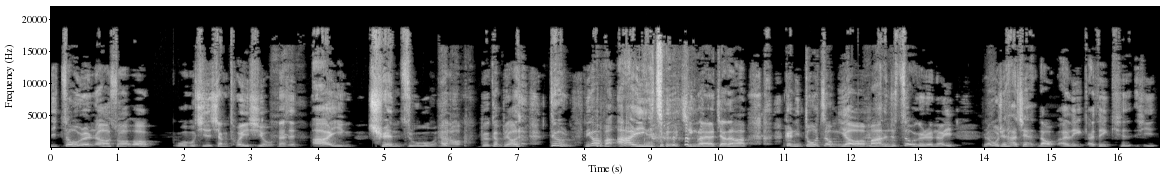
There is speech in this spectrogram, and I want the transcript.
你揍人，然后说哦，我我其实想退休，但是阿莹。劝阻我，他说：“ 不要干，不要，Dude，你要把阿姨扯进来啊？讲的话跟你多重要啊？妈的，你就揍一个人而已。然后我觉得他现在脑，I think I think he, he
